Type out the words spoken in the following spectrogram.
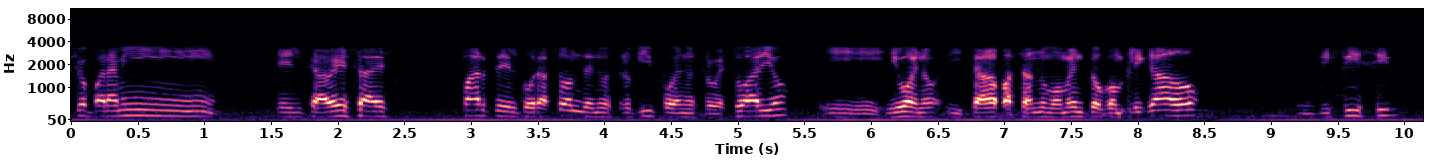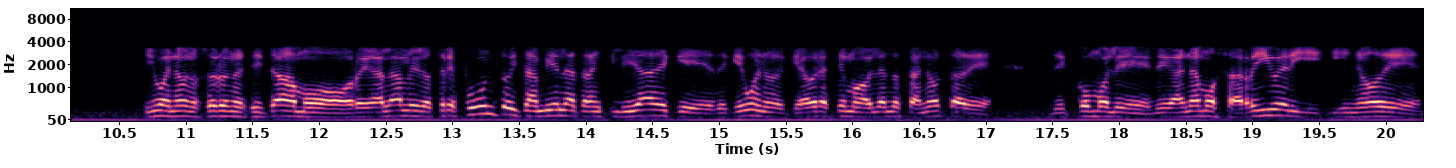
yo para mí el cabeza es parte del corazón de nuestro equipo, de nuestro vestuario y, y bueno, y estaba pasando un momento complicado, difícil y bueno, nosotros necesitábamos regalarle los tres puntos y también la tranquilidad de que, de que bueno, de que ahora estemos hablando esta nota de, de cómo le, ganamos a River y, no de,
